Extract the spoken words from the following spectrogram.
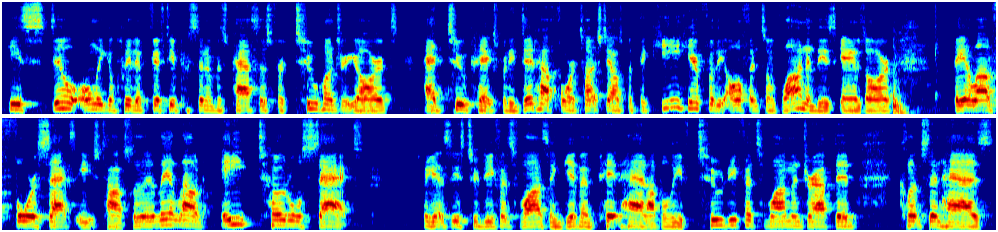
he's still only completed 50% of his passes for 200 yards, had two picks, but he did have four touchdowns. But the key here for the offensive line in these games are they allowed four sacks each time. So they allowed eight total sacks against these two defensive lines. And given Pitt had, I believe, two defensive linemen drafted, Clemson has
